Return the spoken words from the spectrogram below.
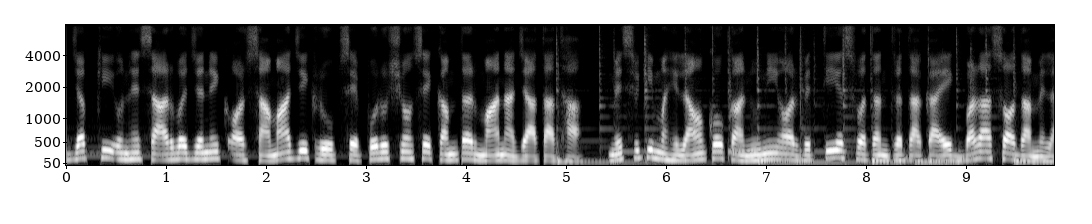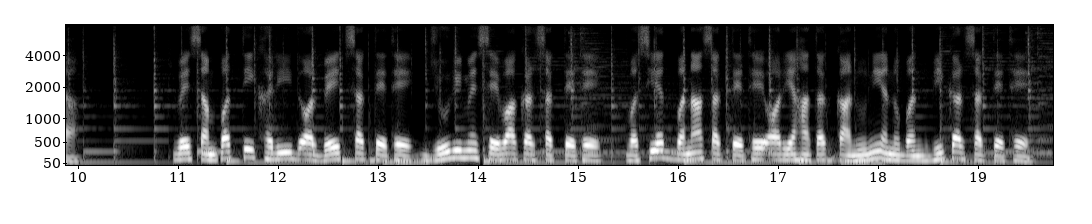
जबकि उन्हें सार्वजनिक और सामाजिक रूप से पुरुषों से कमतर माना जाता था। मिस्र की महिलाओं को कानूनी और वित्तीय स्वतंत्रता का एक बड़ा सौदा मिला। वे संपत्ति खरीद और बेच सकते थे, जूरी में सेवा कर सकते थे, वसीयत बना सकते थे और यहाँ तक कानूनी अनुबंध भी कर सकते थे।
